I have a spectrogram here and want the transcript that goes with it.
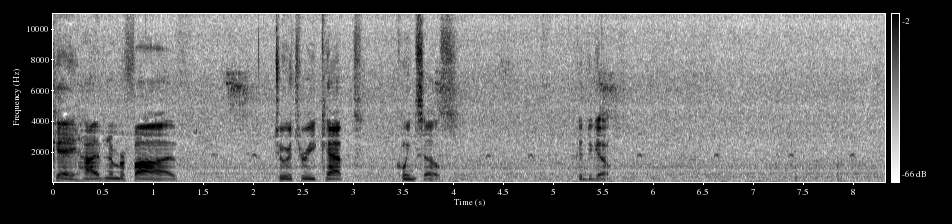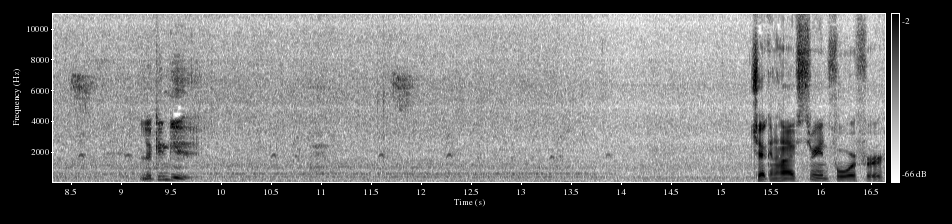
Okay, hive number five. Two or three capped queen cells. Good to go. Looking good. Checking hives three and four for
